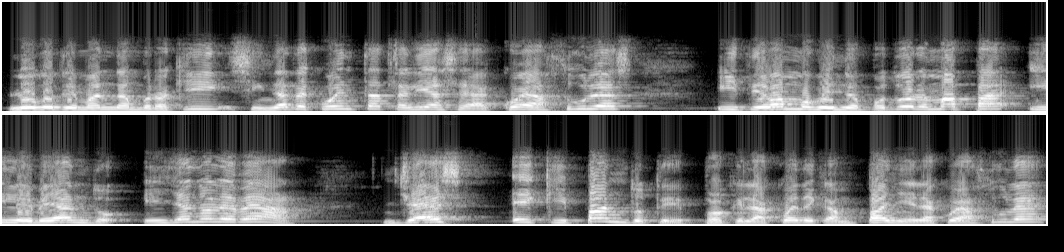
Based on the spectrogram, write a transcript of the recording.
luego te mandan por aquí, sin darte cuenta, te lías a cuevas azules y te van moviendo por todo el mapa y leveando. Y ya no levear, ya es equipándote, porque la cueva de campaña y la cueva azules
